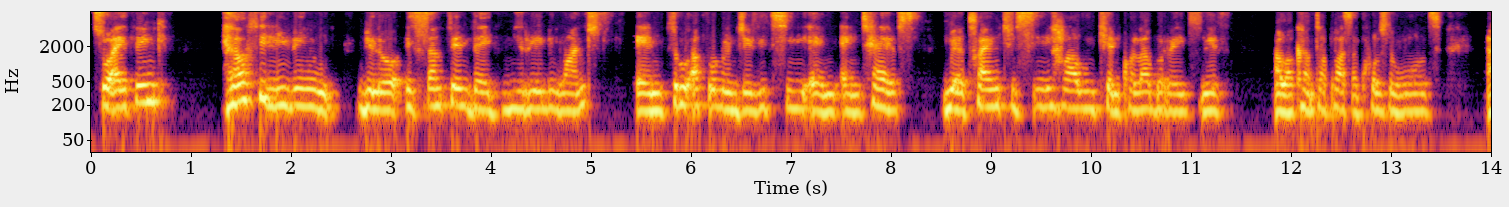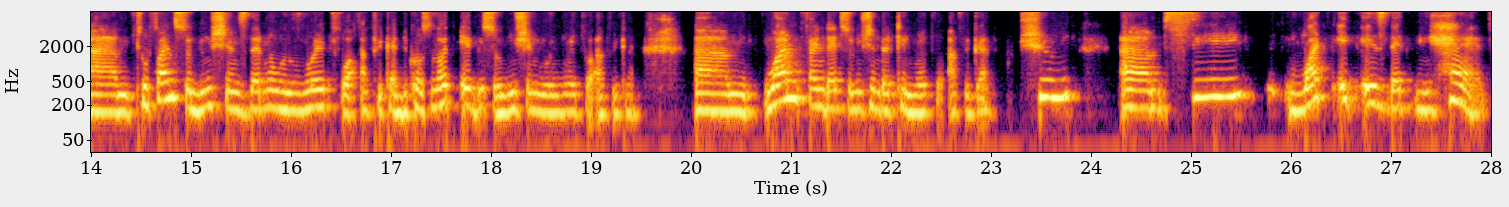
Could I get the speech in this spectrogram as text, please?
So I think healthy living, you know, is something that we really want. And through Afro Longevity and, and TAFS, we are trying to see how we can collaborate with our counterparts across the world um, to find solutions that will work for Africa because not every solution will work for Africa. Um, one, find that solution that can work for Africa. Two, um, see what it is that we have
